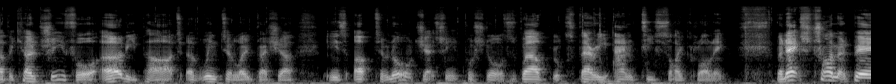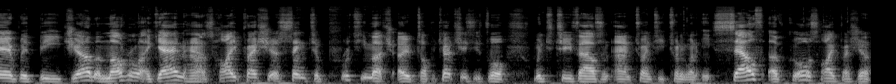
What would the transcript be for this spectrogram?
of the country for early part of winter. Low pressure is up to north. Jet stream pushed north as well. Looks very anti-cyclonic. The next trimester period with the German model again has high pressure centered pretty much over top of the country. This is for winter 2020-21 itself. Of course, high pressure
